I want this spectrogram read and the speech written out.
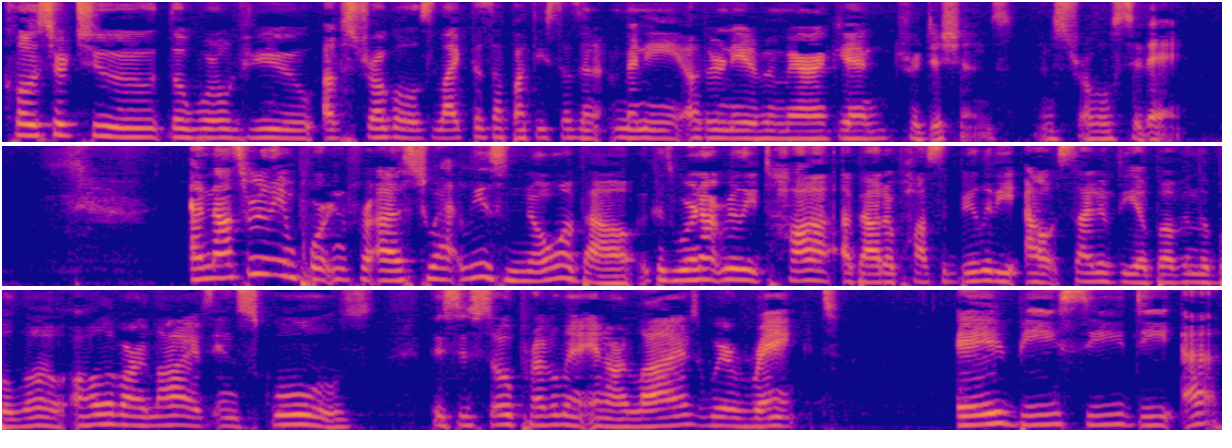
closer to the worldview of struggles like the Zapatistas and many other Native American traditions and struggles today. And that's really important for us to at least know about because we're not really taught about a possibility outside of the above and the below. All of our lives in schools, this is so prevalent in our lives. We're ranked A, B, C, D, F.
